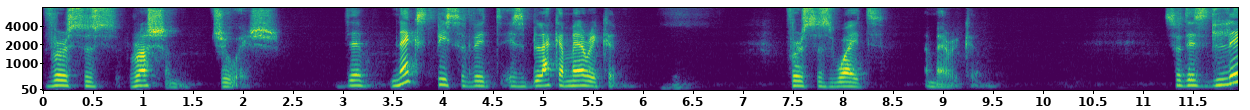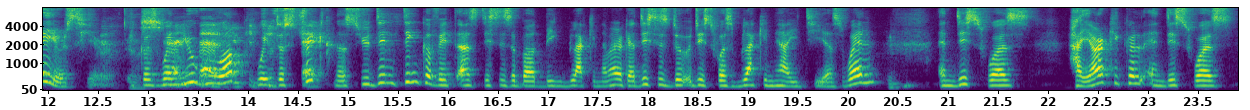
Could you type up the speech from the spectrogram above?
versus Russian Jewish. The next piece of it is Black American versus white American. So there's layers here because when you grew up could with the strictness, you didn't think of it as this is about being black in America. This is the, this was black in Haiti as well, mm-hmm. and this was hierarchical, and this was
